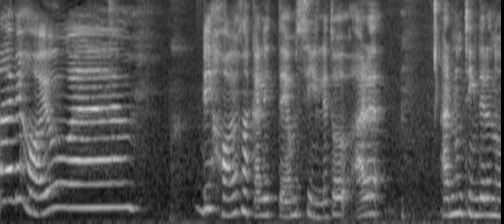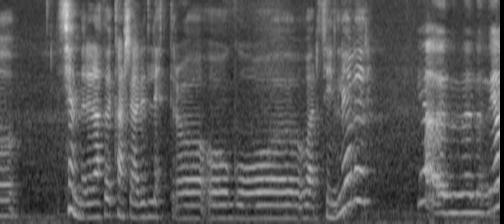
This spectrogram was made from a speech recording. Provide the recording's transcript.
nei, vi har jo eh, Vi har jo snakka litt det om synlighet, og er det, er det noen ting dere nå Kjenner dere at det kanskje er litt lettere å, å gå og være synlig, eller? Ja, ja,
